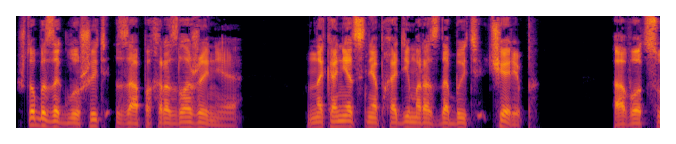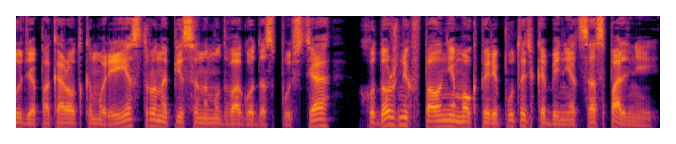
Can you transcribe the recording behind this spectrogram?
чтобы заглушить запах разложения. Наконец, необходимо раздобыть череп – а вот, судя по короткому реестру, написанному два года спустя, художник вполне мог перепутать кабинет со спальней.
